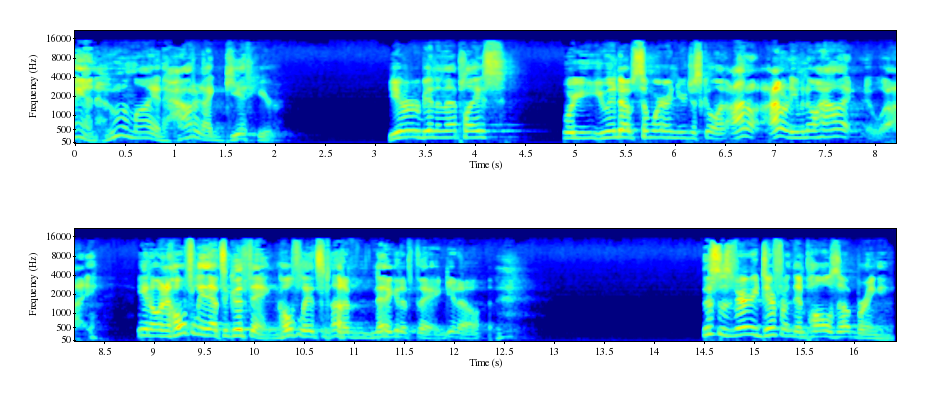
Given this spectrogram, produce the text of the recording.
man, who am I and how did I get here? You ever been in that place where you, end up somewhere and you're just going, I don't, I don't even know how I, I, you know, and hopefully that's a good thing. Hopefully it's not a negative thing, you know. This is very different than Paul's upbringing.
